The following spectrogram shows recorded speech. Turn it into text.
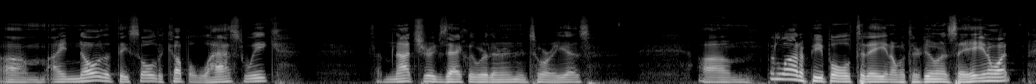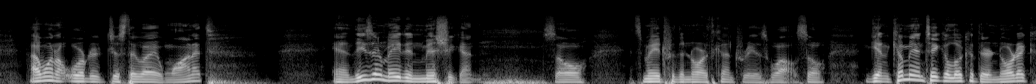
Um, I know that they sold a couple last week. So I'm not sure exactly where their inventory is. Um, but a lot of people today, you know, what they're doing is say, hey, you know what? I want to order it just the way I want it. And these are made in Michigan. So it's made for the North Country as well. So again, come in take a look at their Nordic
